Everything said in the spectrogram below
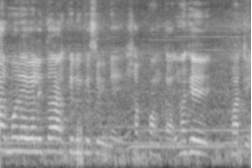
আর মরে গেলে তো আর কোনো কিছুই নেই, সব কঙ্কাল, নাকি, মাটি?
